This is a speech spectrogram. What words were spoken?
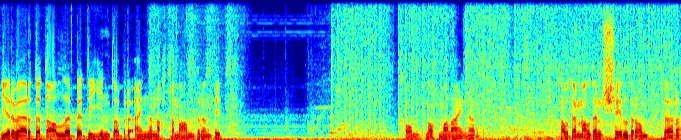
Hier werden alle bedient, aber einer nach dem anderen bitte. Kommt noch mal einer. Hau dem mal den Schild runter.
